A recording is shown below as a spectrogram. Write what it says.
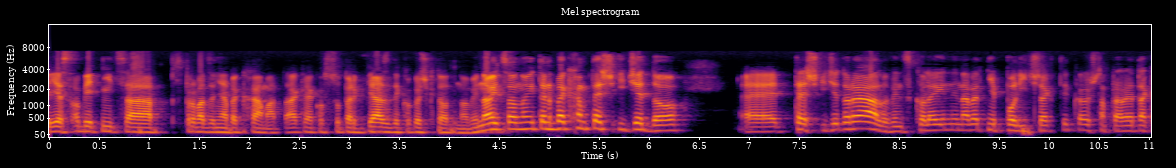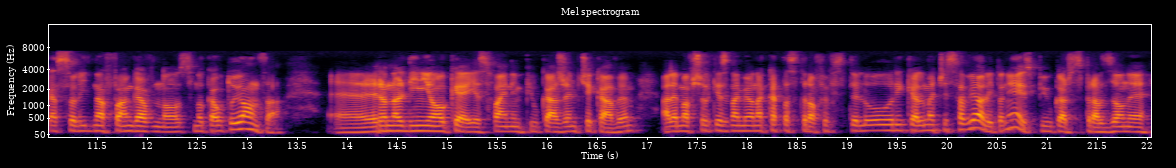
jest obietnica sprowadzenia Beckhama, tak, jako super gwiazdy, kogoś, kto odnowi. No i co? No i ten Beckham też idzie do e, też idzie do Realu, więc kolejny nawet nie policzek, tylko już naprawdę taka solidna fanga w nos, nokautująca. E, Ronaldinho ok, jest fajnym piłkarzem, ciekawym, ale ma wszelkie znamiona katastrofy w stylu Riquelme czy Savioli. To nie jest piłkarz sprawdzony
